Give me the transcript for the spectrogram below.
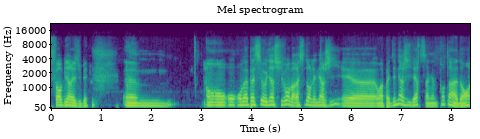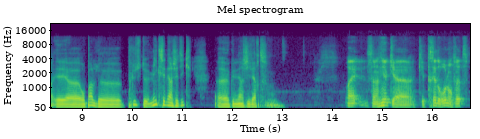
fort bien résumé. Euh, on, va passer au lien suivant. On va rester dans l'énergie et euh, on va parler d'énergie verte. C'est un lien de Quentin Adam et euh, on parle de plus de mix énergétique que d'énergie verte. Ouais, c'est un lien qui, qui, est très drôle en fait.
